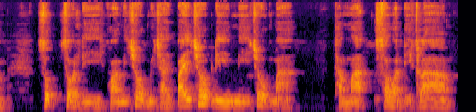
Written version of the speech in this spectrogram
สุขสวัสดี ความมีโชคมีชัยไปโชคดีมีโชคมา ธรรมะ สวัสดีครับ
